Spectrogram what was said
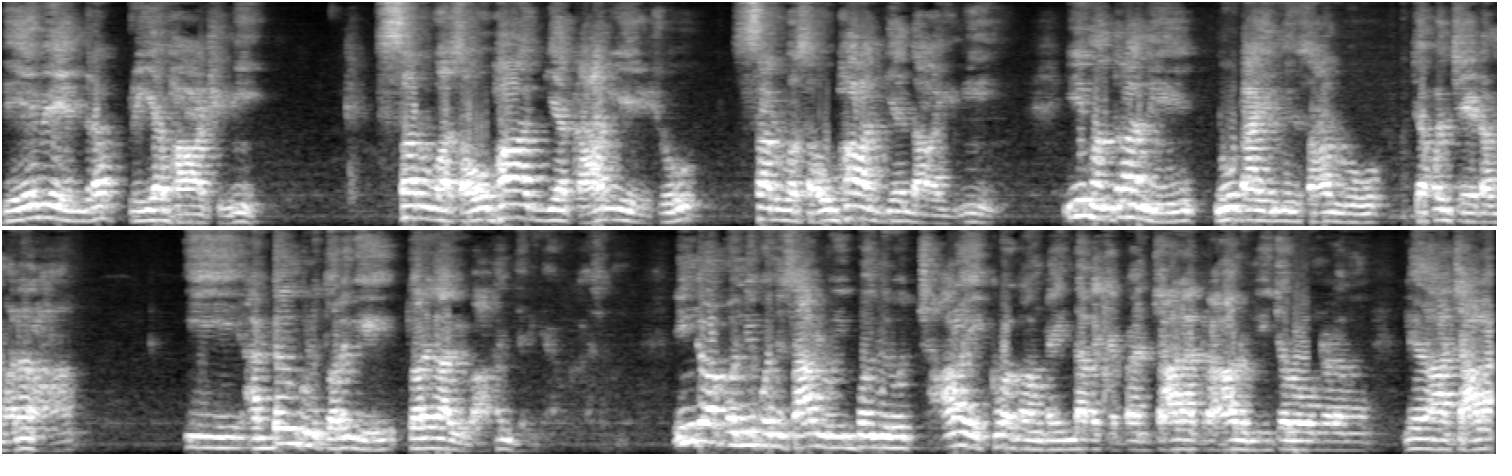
దేవేంద్ర ప్రియభాషిణి. సర్వ సౌభాగ్య కార్యేషు సర్వ సౌభాగ్యదాయిని ఈ మంత్రాన్ని నూట ఎనిమిది సార్లు జపం చేయడం వలన ఈ అడ్డంకులు తొలగి త్వరగా వివాహం జరిగే అవకాశం ఉంది. ఇంకా కొన్ని కొన్ని సార్లు ఇబ్బందులు చాలా ఎక్కువగా ఉంటాయి. ఇందాక చెప్పాను చాలా గ్రహాలు నీచలో ఉండడము లేదా చాలా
